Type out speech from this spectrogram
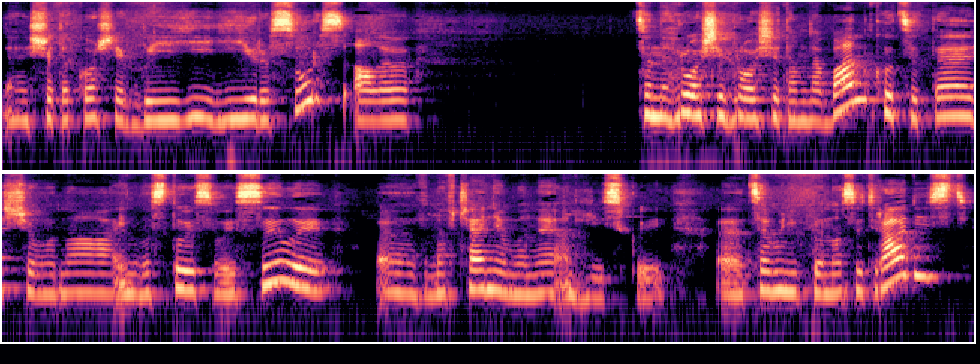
е, що також якби її, її ресурс, але це не гроші, гроші там на банку, це те, що вона інвестує свої сили е, в навчання мене англійської. Це мені приносить радість,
